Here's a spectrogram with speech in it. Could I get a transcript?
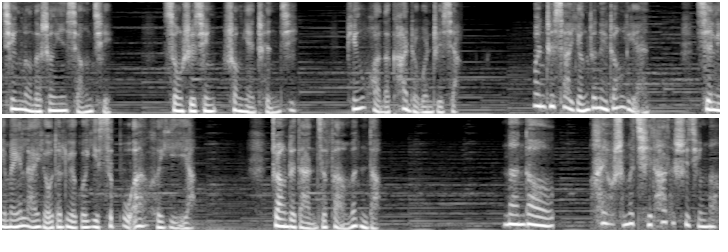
清冷的声音响起，宋时清双眼沉寂，平缓地看着温之夏。温之夏迎着那张脸，心里没来由地掠过一丝不安和异样，壮着胆子反问道：“难道？”还有什么其他的事情吗？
